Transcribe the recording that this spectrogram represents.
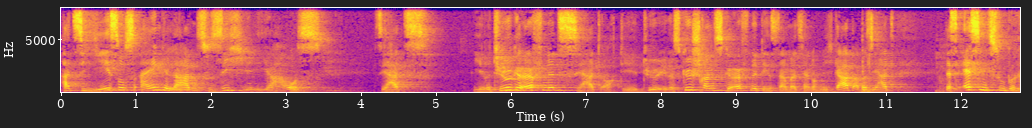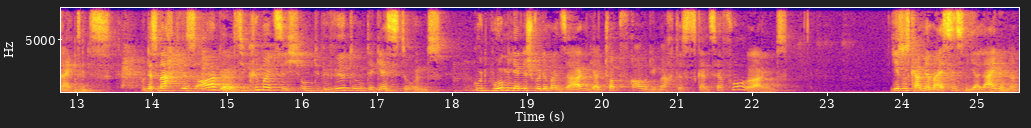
hat sie Jesus eingeladen zu sich in ihr Haus. Sie hat ihre Tür geöffnet, sie hat auch die Tür ihres Kühlschranks geöffnet, den es damals ja noch nicht gab, aber sie hat das Essen zubereitet. Und das macht ihr Sorge. Sie kümmert sich um die Bewirtung der Gäste und Gut, burgenländisch würde man sagen, ja, Top-Frau, die macht das ganz hervorragend. Jesus kam ja meistens nie alleine. Ne?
